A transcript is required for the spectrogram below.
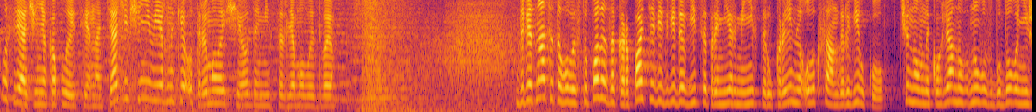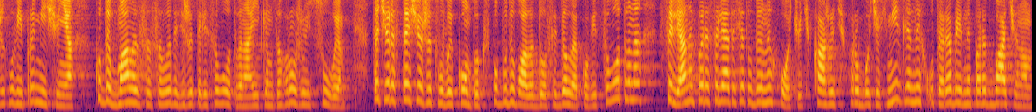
Освячення каплиці. На Тячівщині вірники отримали ще одне місце для молитви. 19 листопада Закарпаття відвідав віце-прем'єр-міністр України Олександр Вілкул. Чиновник оглянув новозбудовані житлові приміщення, куди б мали заселитись жителі Солотвина, яким загрожують суви. Та через те, що житловий комплекс побудували досить далеко від Солотвина, селяни переселятися туди не хочуть. Кажуть, робочих місць для них у Тереблі не передбачено.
